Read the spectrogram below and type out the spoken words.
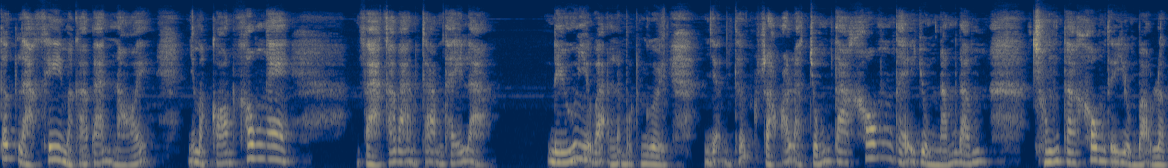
Tức là khi mà các bạn nói nhưng mà con không nghe và các bạn cảm thấy là nếu như bạn là một người nhận thức rõ là chúng ta không thể dùng nắm đấm chúng ta không thể dùng bạo lực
